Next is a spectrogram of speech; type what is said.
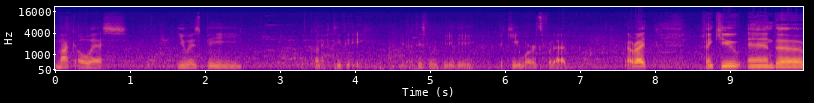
Mac OS USB connectivity. Yeah, these would be the, the keywords for that. All right, thank you, and uh,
